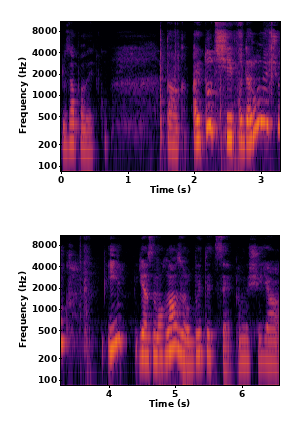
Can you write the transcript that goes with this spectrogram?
За палетку. Так, а й тут ще й подаруночок, і я змогла зробити це, тому що я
